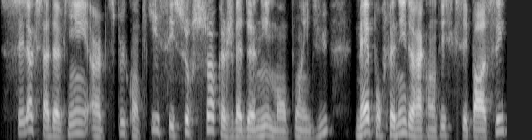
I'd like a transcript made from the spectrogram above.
c'est là que ça devient un petit peu compliqué. C'est sur ça que je vais donner mon point de vue. Mais pour finir de raconter ce qui s'est passé,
